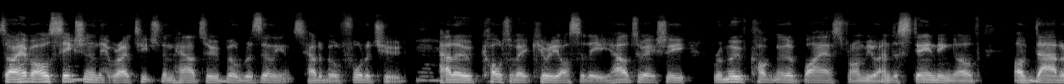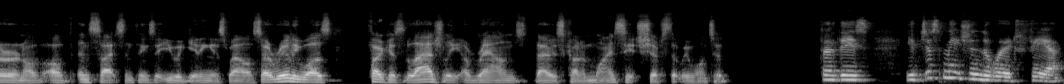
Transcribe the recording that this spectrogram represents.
So I have a whole section in there where I teach them how to build resilience, how to build fortitude, Yeah. how to cultivate curiosity, how to actually remove cognitive bias from your understanding of of data and of, of insights and things that you were getting as well. So it really was focused largely around those kind of mindset shifts that we wanted. So there's you've just mentioned the word fear,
